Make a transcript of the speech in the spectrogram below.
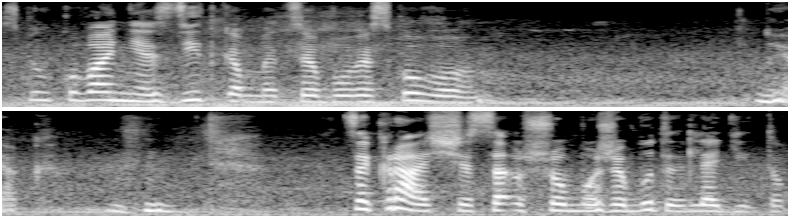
спілкування з дітками це обов'язково, ну як, це краще, що може бути для діток.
